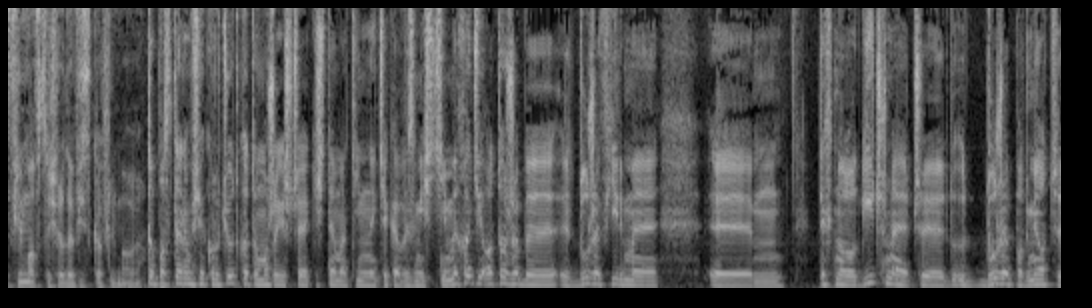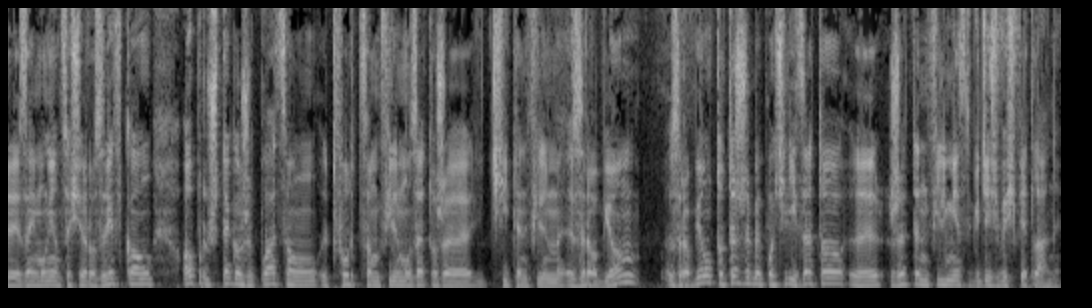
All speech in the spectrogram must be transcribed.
filmowcy, środowisko filmowe. To postaram się króciutko, to może jeszcze jakiś temat inny ciekawy zmieścimy. Chodzi o to, żeby duże firmy ym, technologiczne czy du- duże podmioty zajmujące się rozrywką, oprócz tego, że płacą twórcom filmu za to, że ci ten film zrobią, zrobią, to też, żeby płacili za to, y, że ten film jest gdzieś wyświetlany.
